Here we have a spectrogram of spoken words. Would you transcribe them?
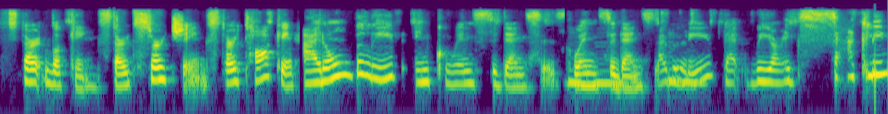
Start looking, start searching, start talking. I don't believe in coincidences. Mm-hmm. Coincidence. Mm-hmm. I believe that we are exactly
